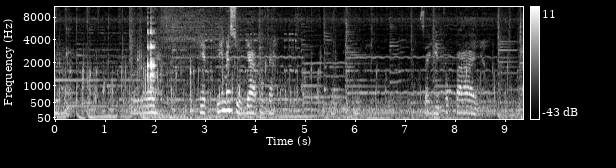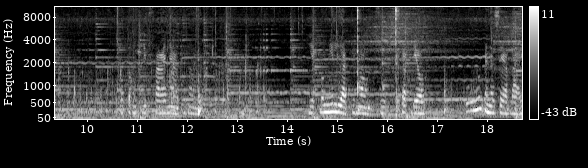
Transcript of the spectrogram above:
พี่น้องเห็ดนี่ไม่สูกยากจ๊ะ ส่เห็ดเข้าไปก็ต้องปิดฟ้าหยาพี่น้องเห็ดมันมีเหลือดพี่น้องสุกแป๊บเดียวอู้เป็นแสบหลาย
